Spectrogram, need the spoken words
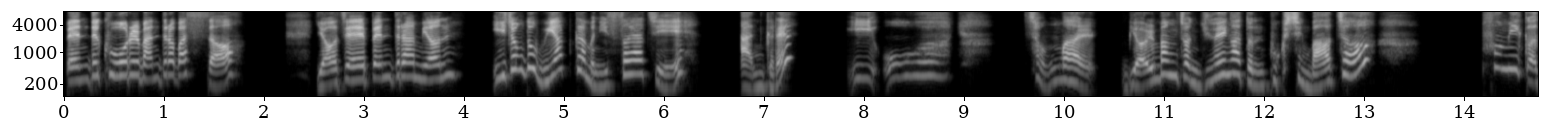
밴드 구호를 만들어 봤어. 여자의 밴드라면 이 정도 위압감은 있어야지. 안 그래? 이, 우와, 정말 멸망전 유행하던 복식 맞아? 품위가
